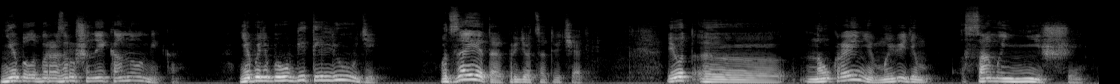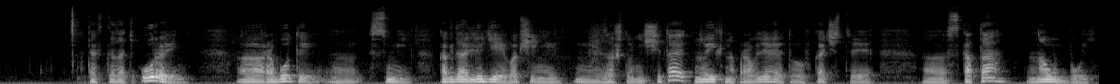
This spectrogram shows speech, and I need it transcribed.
не было бы разрушена экономика. Не были бы убиты люди. Вот за это придется отвечать. И вот э, на Украине мы видим самый низший, так сказать, уровень э, работы э, СМИ, когда людей вообще ни, ни за что не считают, но их направляют в качестве э, скота на убой.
